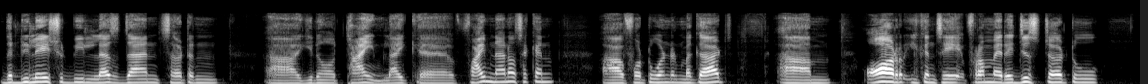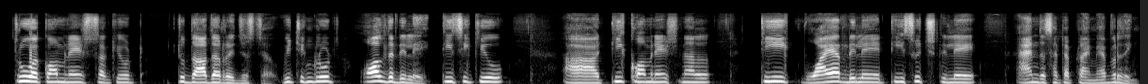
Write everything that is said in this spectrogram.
the delay should be less than certain uh, you know time like uh, 5 nanosecond uh, for 200 megahertz um, or you can say from a register to through a combination circuit to the other register which includes all the delay TCQ, uh, T combinational, T wire delay, T switch delay and the setup time everything.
